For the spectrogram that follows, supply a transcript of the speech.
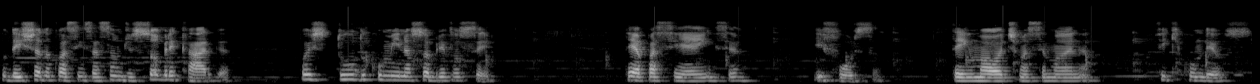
o deixando com a sensação de sobrecarga, pois tudo culmina sobre você. Tenha paciência e força. Tenha uma ótima semana. Fique com Deus.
